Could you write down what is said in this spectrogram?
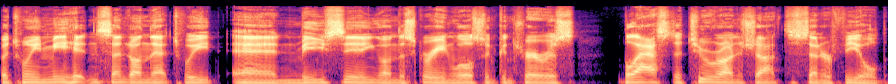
between me hitting send on that tweet and me seeing on the screen Willson Contreras blast a two run shot to center field.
